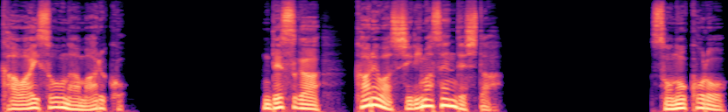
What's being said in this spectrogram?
かわいそうなマルコですが彼は知りませんでしたその頃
